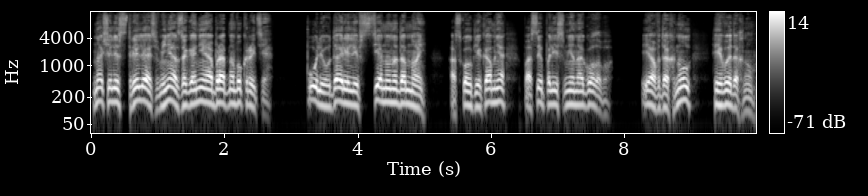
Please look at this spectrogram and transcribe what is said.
начали стрелять в меня, загоняя обратно в укрытие. Пули ударили в стену надо мной. Осколки камня посыпались мне на голову. Я вдохнул и выдохнул.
